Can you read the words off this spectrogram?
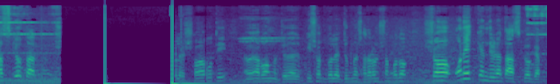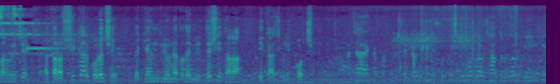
আজকেও তার দলের সভাপতি এবং কৃষক দলের যুগ্ম সাধারণ সম্পাদক সহ অনেক কেন্দ্রীয় নেতা আজকেও গ্রেপ্তার হয়েছে আর তারা স্বীকার করেছে যে কেন্দ্রীয় নেতাদের নির্দেশেই তারা এই কাজগুলি করছে। আচ্ছা আরেকটা প্রশ্ন সেটা কিন্তু শুধু যুবদল ছাত্রদল বিএনপি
